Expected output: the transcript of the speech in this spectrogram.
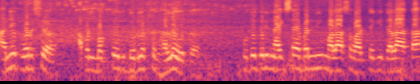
अनेक वर्ष आपण बघतो की दुर्लक्ष झालं होतं. कुठेतरी नाईक साहेबांनी मला असं वाटतं की त्याला आता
